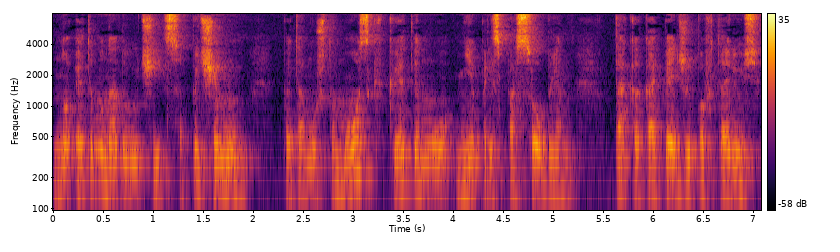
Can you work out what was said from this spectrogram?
Но этому надо учиться. Почему? Потому что мозг к этому не приспособлен. Так как, опять же, повторюсь,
